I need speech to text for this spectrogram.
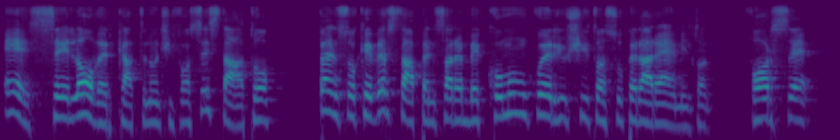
e se l'overcut non ci fosse stato, penso che Verstappen sarebbe comunque riuscito a superare Hamilton. Forse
